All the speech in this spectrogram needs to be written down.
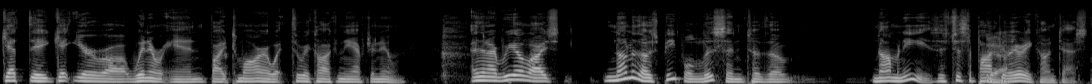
get the get your uh, winner in by tomorrow at three o'clock in the afternoon. And then I realized none of those people listened to the nominees. It's just a popularity contest.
